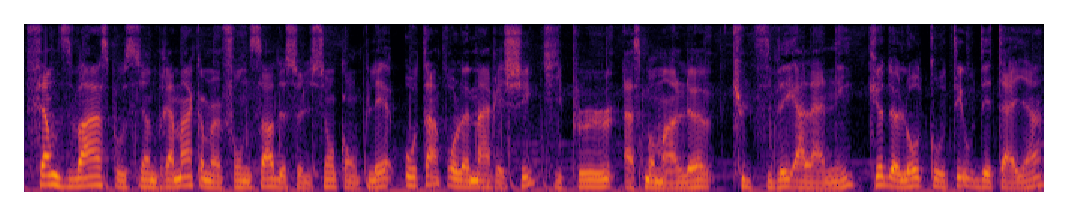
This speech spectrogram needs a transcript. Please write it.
Ferme d'hiver se positionne vraiment comme un fournisseur de solutions complet, autant pour le maraîcher qui peut à ce moment-là cultiver à l'année, que de l'autre côté au détaillant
